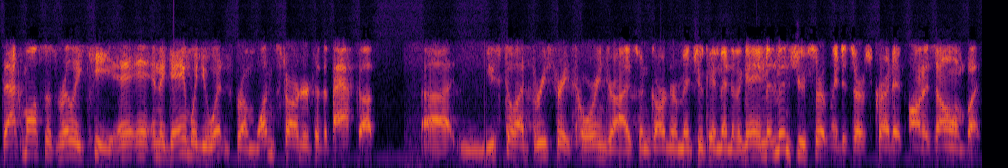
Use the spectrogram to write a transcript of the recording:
Zach Moss was really key in, in a game when you went from one starter to the backup uh, you still had three straight scoring drives when Gardner Minshew came into the game. And Minshew certainly deserves credit on his own, but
